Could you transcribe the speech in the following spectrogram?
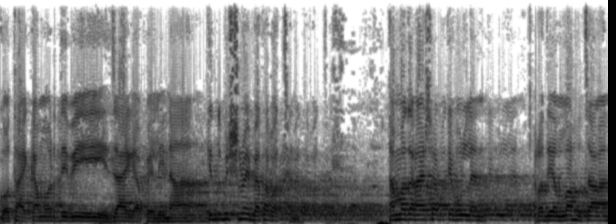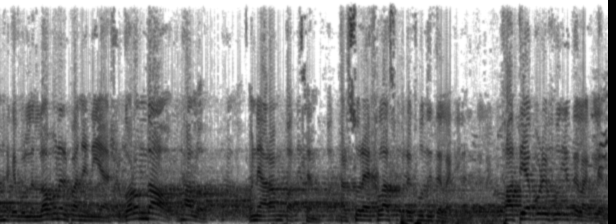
কোথায় কামড় দিবি? জায়গা পেলি না। কিন্তু বিষ্ণুই ব্যথা পাচ্ছেন আমাদের আয়সাবকে বললেন রাদি আল্লাহ চালানহাকে বললেন, লবণের পানি নিয়ে আসো, গরম দাও, ঢালো। উনি আরাম পাচ্ছেন। আর সুরা এখলাস পরে ফু দিতে লাগলেন। ফাতিয়া পরে ফু দিতে লাগলেন।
